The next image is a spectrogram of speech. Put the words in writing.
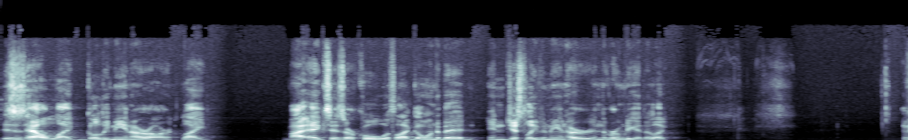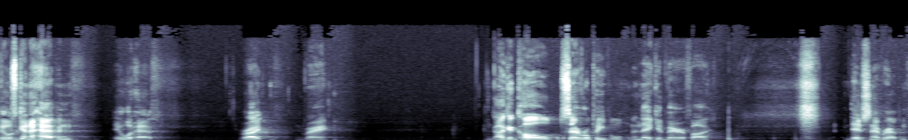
this is how like gully me and her are. Like my exes are cool with like going to bed and just leaving me and her in the room together. Like if it was gonna happen, it would have, right? Right. I could call several people and they could verify that it's never happened.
